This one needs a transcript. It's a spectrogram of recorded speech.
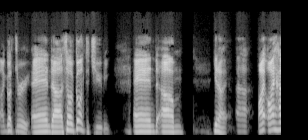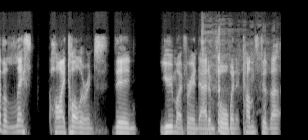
I got through. And uh, so I've gone to Tubi. And, um, you know, uh, I, I have a less high tolerance than you, my friend Adam, for when it comes to the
